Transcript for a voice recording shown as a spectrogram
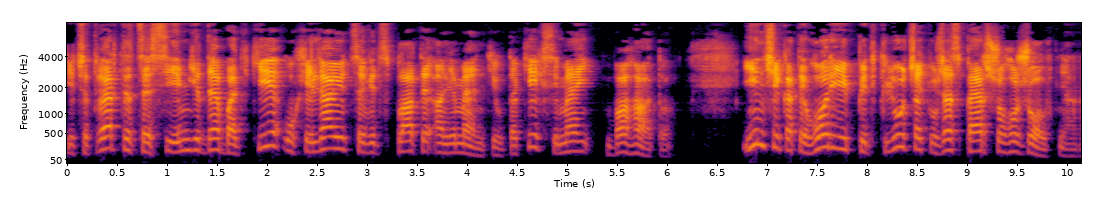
І четверте це сім'ї, де батьки ухиляються від сплати аліментів. Таких сімей багато. Інші категорії підключать уже з 1 жовтня.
